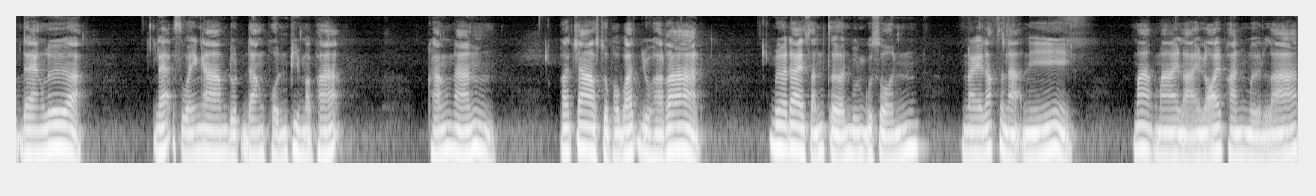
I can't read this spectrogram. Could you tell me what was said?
ษฐ์แดงเลือดและสวยงามดุดดังผลพิมพะ ครั้งนั้น พระเจ้าสุภวัตยุหราช เมื่อได้สรรเสริญบุญกุศล ในลักษณะนี้ มากมายหลายร้อยพันหมื่นล้าน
